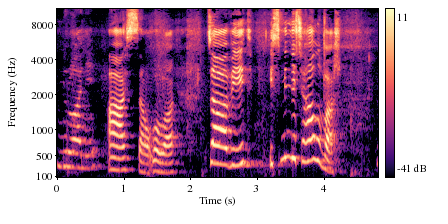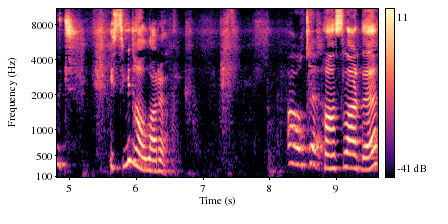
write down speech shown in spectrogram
nurani. Ay, sağ ol, olar. Cavid, ismin neçə halı var? 3, İsmin halları 6, hansılardır?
